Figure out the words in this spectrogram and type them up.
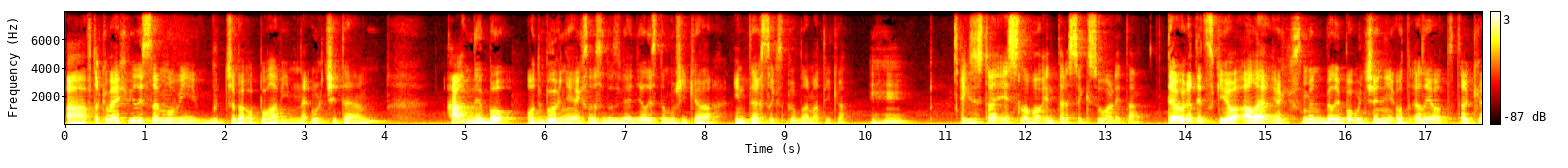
a v takové chvíli se mluví buď třeba o pohlaví neurčitém, a nebo odborně, jak jsme se dozvěděli, se tomu říká intersex problematika. Mhm. Existuje i slovo intersexualita? Teoreticky jo, ale jak jsme byli poučeni od Eliot, tak eh,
